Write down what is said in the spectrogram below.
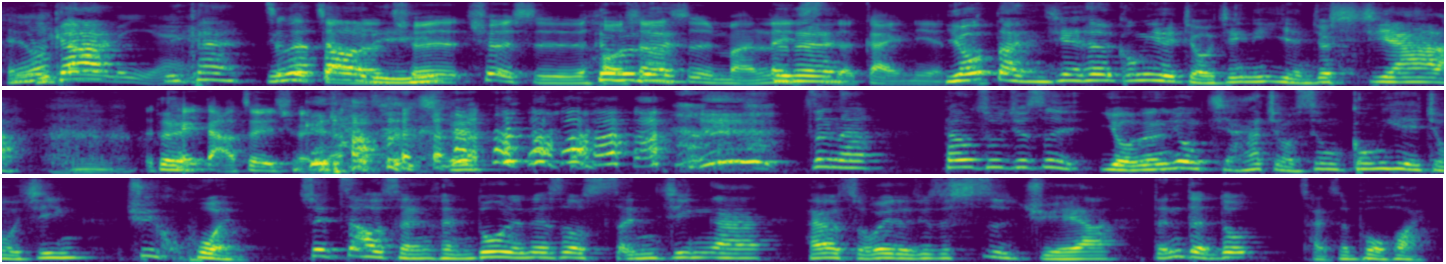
你看，你看，这个道理确确实好像是蛮类似的概念。有胆你先喝工业酒精，你眼就瞎了。嗯，可以打醉拳，可以打醉拳。真的啊，当初就是有人用假酒，是用工业酒精去混，所以造成很多人那时候神经啊，还有所谓的就是视觉啊等等都产生破坏，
